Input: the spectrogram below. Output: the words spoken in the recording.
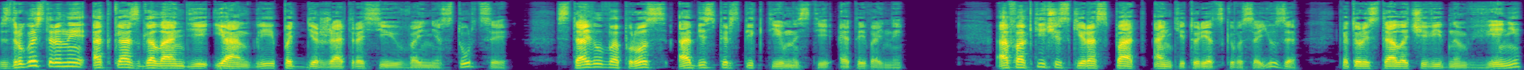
С другой стороны, отказ Голландии и Англии поддержать Россию в войне с Турцией ставил вопрос о бесперспективности этой войны. А фактический распад антитурецкого союза, который стал очевидным в Вене,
